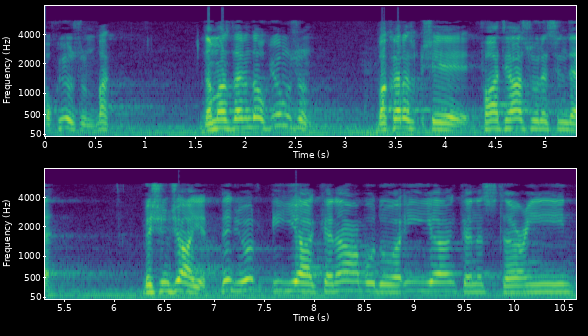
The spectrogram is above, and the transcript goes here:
okuyorsun. Bak namazlarında okuyor musun? Bakara şey Fatiha suresinde 5. ayet ne diyor? İyyâke na'budu ve iyyâke nesta'in.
